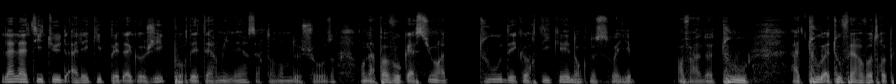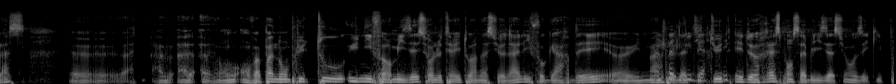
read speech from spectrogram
la latitude à l'équipe pédagogique pour déterminer un certain nombre de choses. On n'a pas vocation à tout décortiquer, donc ne soyez pas enfin de tout, à, tout, à tout faire à votre place. Euh, à, à, on ne va pas non plus tout uniformiser sur le territoire national, il faut garder euh, une marge de, de latitude et de responsabilisation aux équipes.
